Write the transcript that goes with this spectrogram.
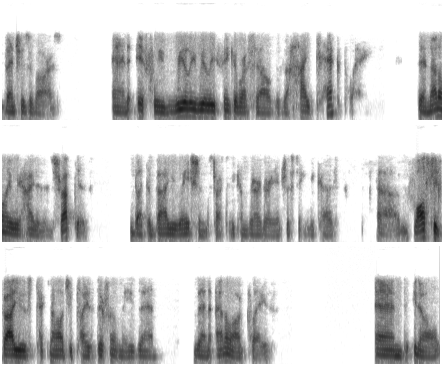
ventures of ours. And if we really, really think of ourselves as a high tech play, then not only are we highly disruptive, but the valuation starts to become very, very interesting because uh, Wall Street values technology plays differently than than analog plays. And you know,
